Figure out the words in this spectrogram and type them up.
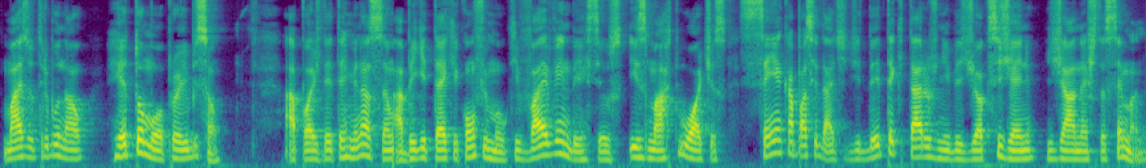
mas o tribunal retomou a proibição. Após determinação, a Big Tech confirmou que vai vender seus smartwatches sem a capacidade de detectar os níveis de oxigênio já nesta semana.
